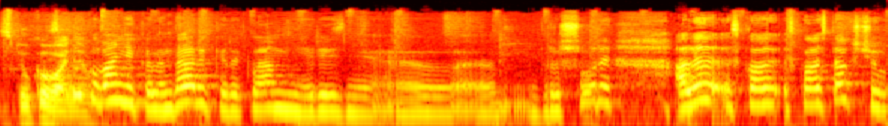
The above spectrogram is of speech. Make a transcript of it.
спілкування. Спілкування, календарики, рекламні різні е, брошури. Але склалось так, що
